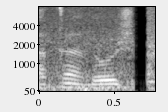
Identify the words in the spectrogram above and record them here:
atacando hoje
